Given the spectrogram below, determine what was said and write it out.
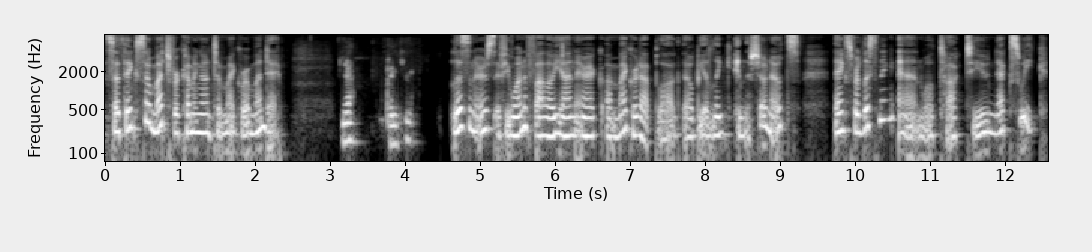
So thanks so much for coming on to Micro Monday. Yeah, thank you. Listeners, if you want to follow Jan Erik on micro.blog, there'll be a link in the show notes. Thanks for listening, and we'll talk to you next week.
